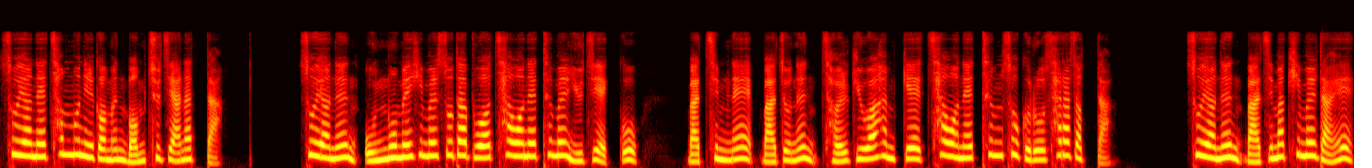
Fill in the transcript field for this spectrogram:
소연의 천문일검은 멈추지 않았다. 소연은 온몸에 힘을 쏟아부어 차원의 틈을 유지했고 마침내 마존은 절규와 함께 차원의 틈 속으로 사라졌다. 소연은 마지막 힘을 다해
